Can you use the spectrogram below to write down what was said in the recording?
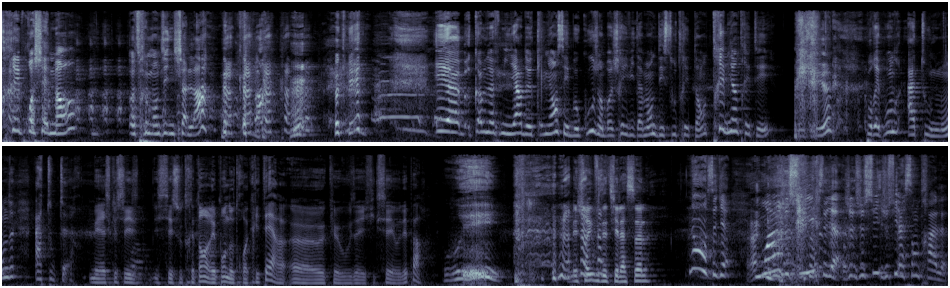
Très prochainement. Autrement dit, Inch'Allah. ok. Et euh, comme 9 milliards de clients, c'est beaucoup, j'embaucherai évidemment des sous-traitants très bien traités, sûr, pour répondre à tout le monde, à toute heure. Mais est-ce que ces, ces sous-traitants répondent aux trois critères euh, que vous avez fixés au départ? Oui. Mais je croyais que vous étiez la seule. Non, c'est-à-dire, moi, je suis, c'est-à-dire, je, je suis, je suis la centrale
